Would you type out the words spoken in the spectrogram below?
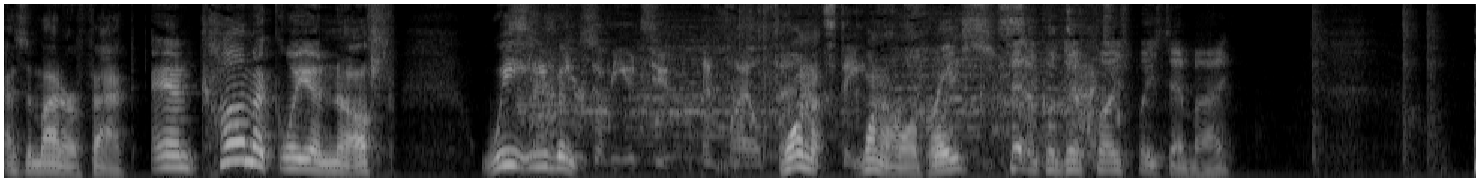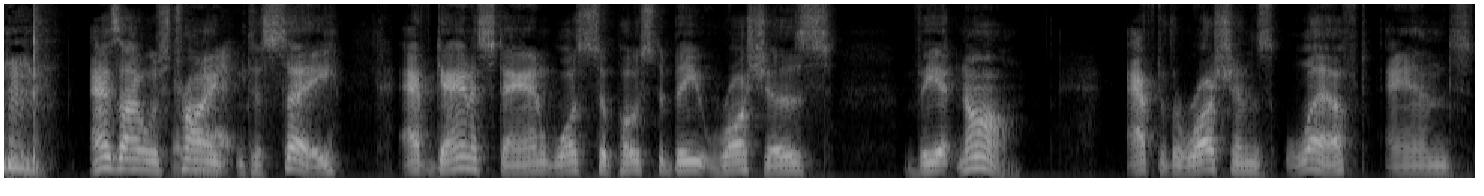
as a matter of fact. And comically enough, we even one one hour, please. Technical difficulties, please stand by. As I was trying back. to say, Afghanistan was supposed to be Russia's Vietnam. After the Russians left and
